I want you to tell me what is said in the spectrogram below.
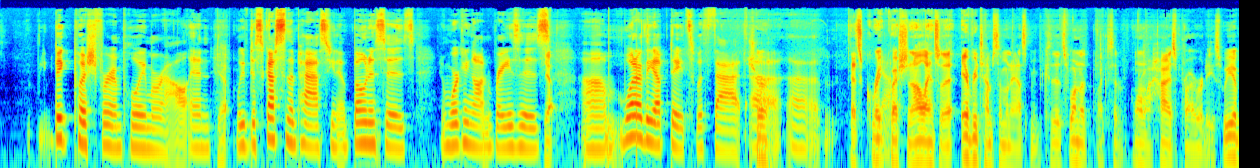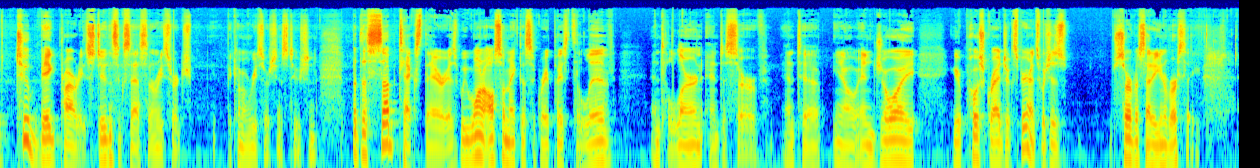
big push for employee morale, and yep. we've discussed in the past, you know, bonuses and working on raises. Yep. Um, what are the updates with that? Sure. Uh, um, That's a great yeah. question. I'll answer that every time someone asks me because it's one of, like I said, one of my highest priorities. We have two big priorities: student success and research, becoming a research institution. But the subtext there is we want to also make this a great place to live, and to learn, and to serve, and to you know enjoy your postgraduate experience, which is service at a university.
